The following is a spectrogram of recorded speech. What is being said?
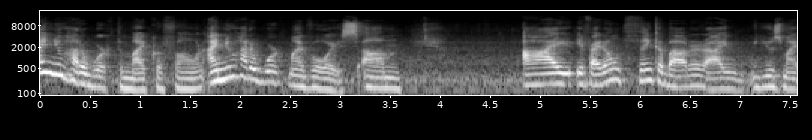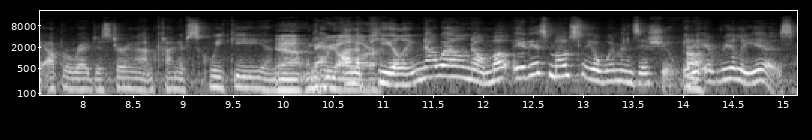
I knew how to work the microphone. I knew how to work my voice. Um, I, if I don't think about it, I use my upper register, and I'm kind of squeaky and, Yeah, and all are. unappealing. No, well, no, mo- it is mostly a women's issue. It, it really is.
